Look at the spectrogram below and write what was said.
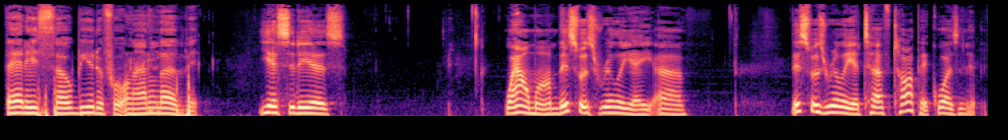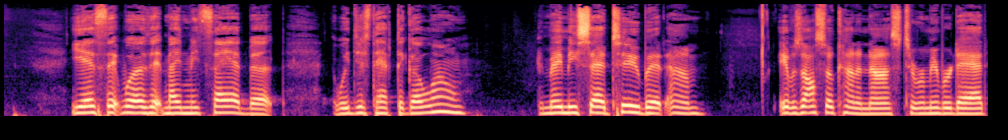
That is so beautiful, and I love it. Yes, it is. Wow, Mom, this was really a uh, this was really a tough topic, wasn't it? Yes, it was. It made me sad, but we just have to go on. It made me sad too, but um, it was also kind of nice to remember Dad.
